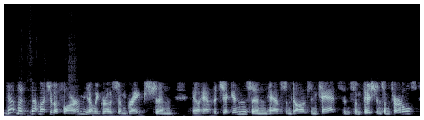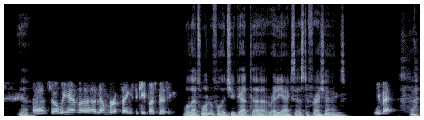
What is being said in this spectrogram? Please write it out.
Not much. Not much of a farm. You know, we grow some grapes and you know have the chickens and have some dogs and cats and some fish and some turtles. Yeah. Uh, so we have a, a, number of things to keep us busy. Well, that's wonderful that you've got uh, ready access to fresh eggs. You bet.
